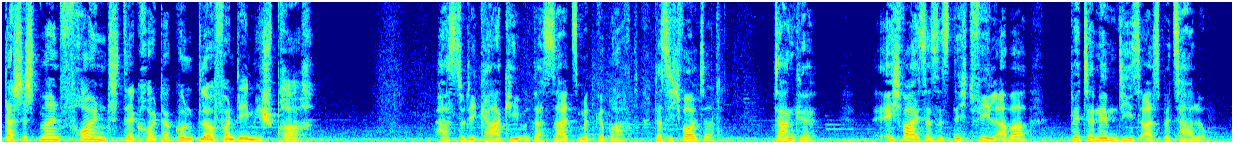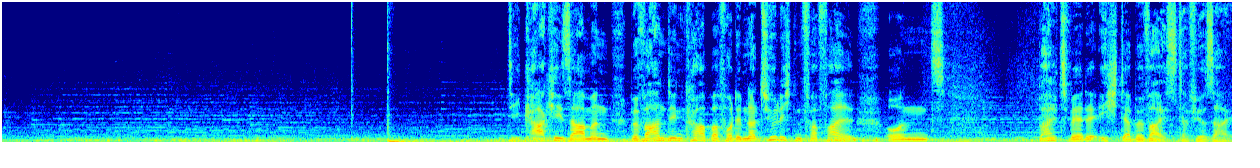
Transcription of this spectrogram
Das ist mein Freund, der Kräuterkundler, von dem ich sprach. Hast du die Kaki und das Salz mitgebracht, das ich wollte? Danke. Ich weiß, es ist nicht viel, aber bitte nimm dies als Bezahlung. Die Kaki-Samen bewahren den Körper vor dem natürlichen Verfall und bald werde ich der Beweis dafür sein.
